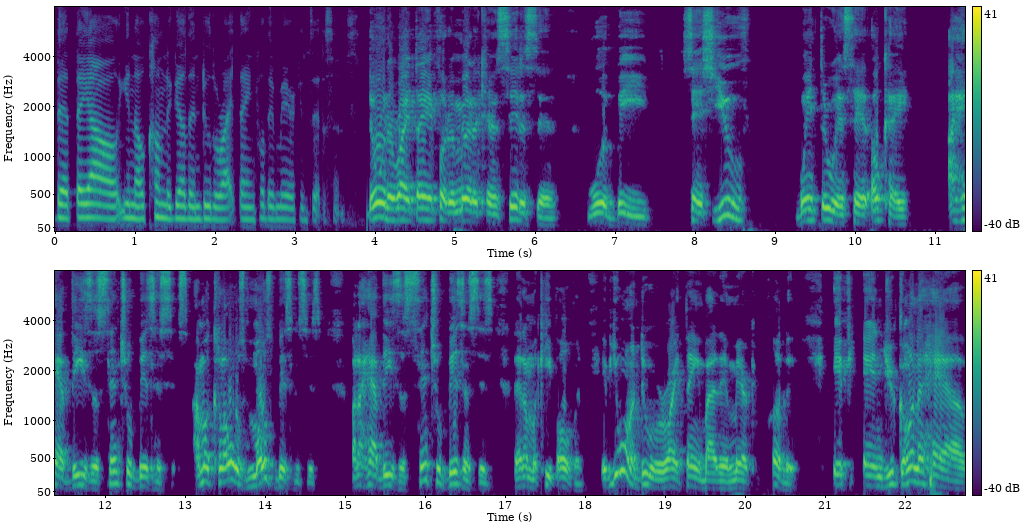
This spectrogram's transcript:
that they all, you know, come together and do the right thing for the American citizens. Doing the right thing for the American citizen would be since you've went through and said, okay, I have these essential businesses. I'm gonna close most businesses, but I have these essential businesses that I'm gonna keep open. If you want to do the right thing by the American public, if and you're gonna have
